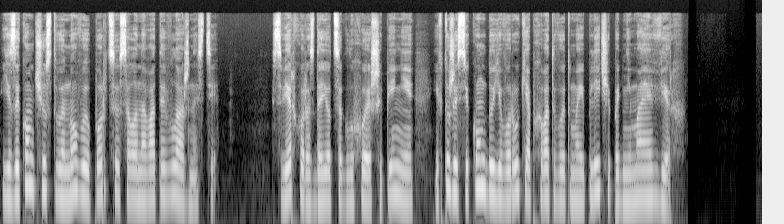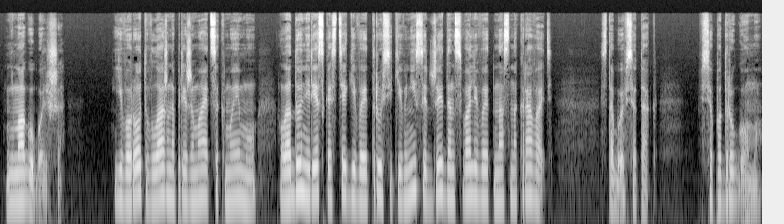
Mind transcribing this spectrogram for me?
языком чувствую новую порцию солоноватой влажности. Сверху раздается глухое шипение, и в ту же секунду его руки обхватывают мои плечи, поднимая вверх. Не могу больше. Его рот влажно прижимается к моему, ладонь резко стягивает трусики вниз, и Джейден сваливает нас на кровать. С тобой все так, все по-другому.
